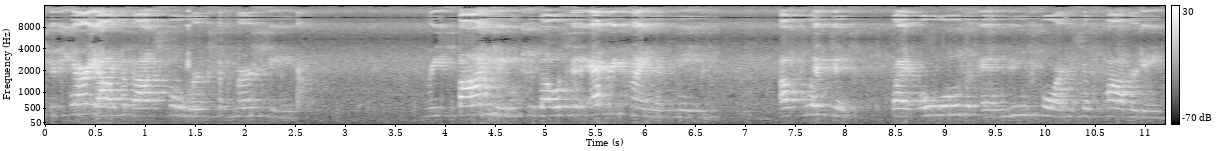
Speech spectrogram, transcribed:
to carry out the gospel works of mercy, responding to those in every kind of need, afflicted by old and new forms of poverty,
